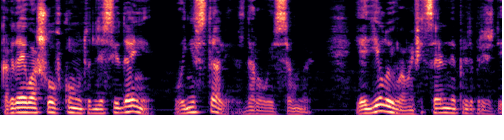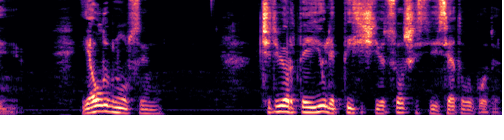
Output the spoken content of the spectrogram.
Когда я вошел в комнату для свидания, вы не встали, здороваясь со мной. Я делаю вам официальное предупреждение. Я улыбнулся ему. 4 июля 1960 года.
